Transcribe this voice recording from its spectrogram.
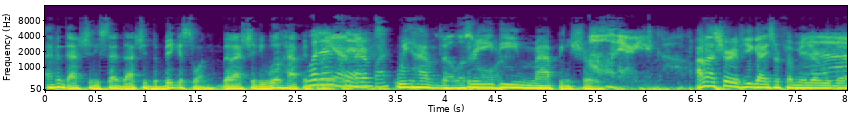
haven't actually said that. Actually, the biggest one that actually will happen. What is it? we have the 3D mapping show. Oh, there you go. I'm not sure if you guys are familiar with the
